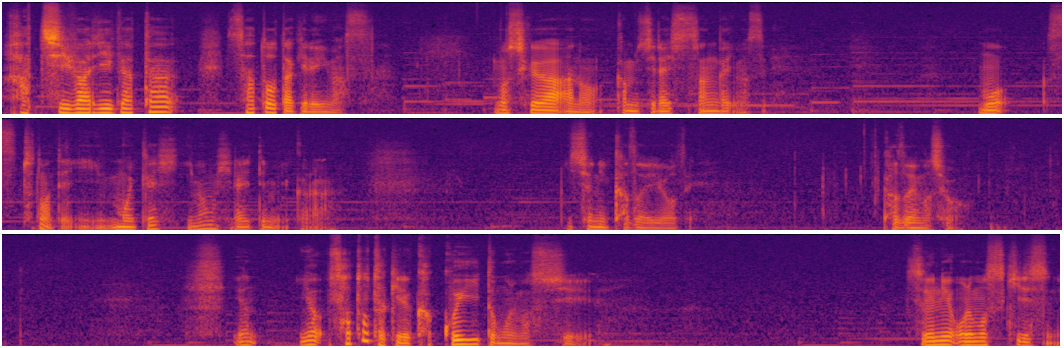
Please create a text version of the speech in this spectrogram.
8割方佐藤健います。もしくはあの上白石さんがいますね。もうちょっと待ってもう一回今も開いてみるから一緒に数えようぜ。数えましょう。いや佐藤健かっこいいと思いますし普通に俺も好きですね。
